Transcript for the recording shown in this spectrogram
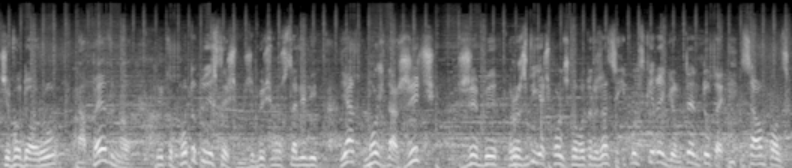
czy wodoru? Na pewno. Tylko po to tu jesteśmy, żebyśmy ustalili, jak można żyć, żeby rozwijać polską motoryzację i polski region, ten tutaj, i całą Polskę.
